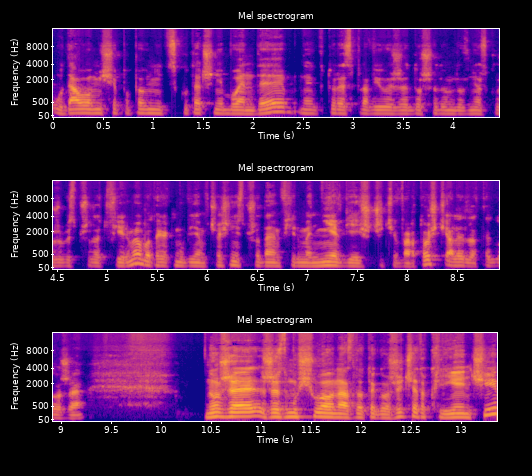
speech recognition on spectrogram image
udało mi się popełnić skutecznie błędy, e, które sprawiły, że doszedłem do wniosku, żeby sprzedać firmę, bo tak jak mówiłem wcześniej, sprzedałem firmę nie w jej szczycie wartości, ale dlatego, że no, że, że zmusiło nas do tego życie, to klienci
